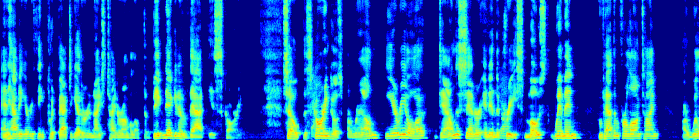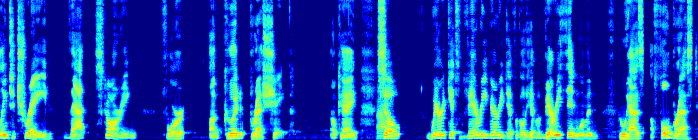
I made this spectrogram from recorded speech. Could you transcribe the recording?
and having everything put back together in a nice tighter envelope. The big negative of that is scarring. So the scarring goes around the areola, down the center, and in the Yeah. crease. Most women who've had them for a long time are willing to trade that scarring for a good breast shape. Okay? Wow. So where it gets very, very difficult, you have a very thin woman who has a full breast.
